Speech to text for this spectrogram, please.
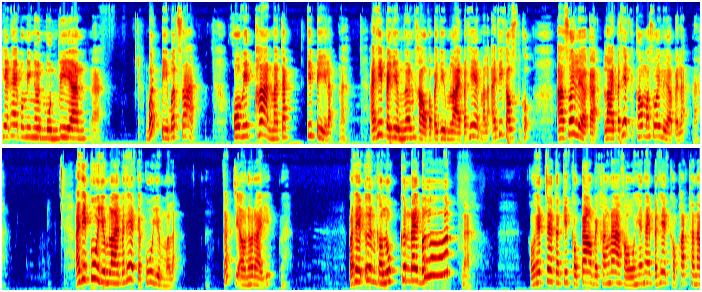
เฮ็ดให้บ่มีเงินหมุนเวียนนะเบิดปีเบิดชาตโควิดผ่านมาจักกี่ปีล้วนะ ไอ้ที่ไปยืมเงินเขาก็ไปยืมหลายประเทศมาละไอ้ที่เขาอ่าช่วยเหลือกะหลายประเทศก็เข้ามาช่วยเหลือไปละนะไอ้ที่กู้ยืมหลายประเทศก็กู้ยืมมาละจักสิเอาแนวใดอีกนะประเทศอื่นเขาลุกขึ้นได้เบิดนะเขาเฮ็ดเศรษฐกิจเขาก้าวไปข้างหน้า เขาเฮ็ดให้ประเทศเขาพัฒนา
